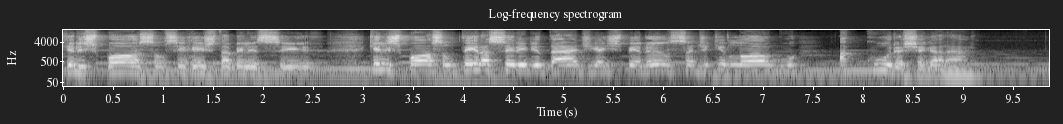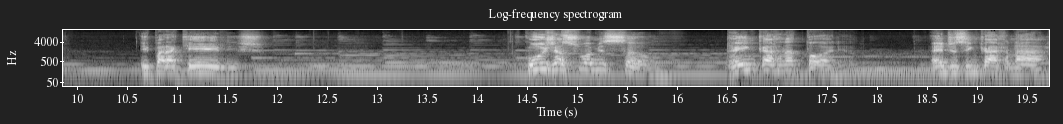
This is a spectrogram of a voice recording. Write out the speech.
que eles possam se restabelecer, que eles possam ter a serenidade e a esperança de que logo a cura chegará. E para aqueles cuja sua missão reencarnatória é desencarnar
